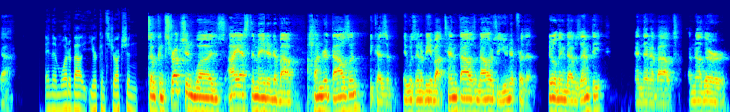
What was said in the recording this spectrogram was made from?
Yeah. And then what about your construction? So construction was, I estimated about a hundred thousand because it was going to be about ten thousand dollars a unit for the building that was empty, and then about another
